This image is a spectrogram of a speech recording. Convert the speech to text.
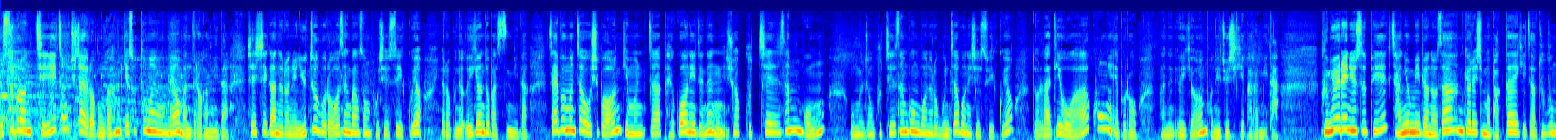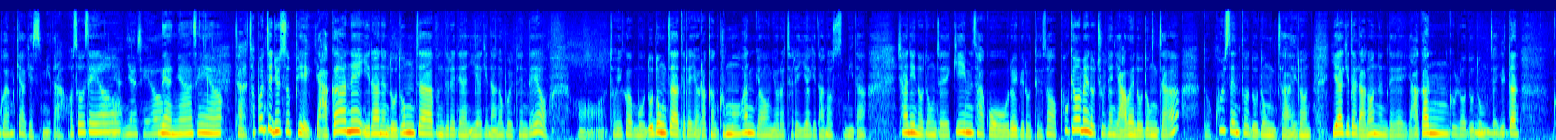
뉴스 브런치 청취자 여러분과 함께 소통하며 만들어갑니다. 실시간으로는 유튜브로 생방송 보실 수 있고요. 여러분의 의견도 받습니다. 짧은 문자 50원, 긴 문자 100원이 드는 샵 9730, 우물정 9730번으로 문자 보내실 수 있고요. 또 라디오와 콩 앱으로 많은 의견 보내주시기 바랍니다. 금요일의 뉴스픽 장윤미 변호사, 한겨레 신문 박다혜 기자 두 분과 함께하겠습니다. 어서 오세요. 네, 안녕하세요. 네, 안녕하세요. 자, 첫 번째 뉴스픽 야간에 일하는 노동자분들에 대한 이야기 나눠볼 텐데요. 어, 저희가 뭐 노동자들의 열악한 근무 환경 여러 차례 이야기 나눴습니다. 샤니 노동자의 끼임 사고를 비롯해서 폭염에 노출된 야외 노동자, 또 콜센터 노동자 이런 이야기들 나눴는데 야간 근로 노동자 음. 일단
